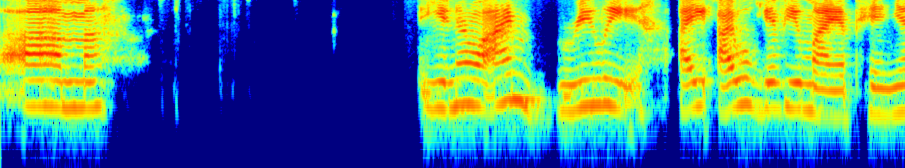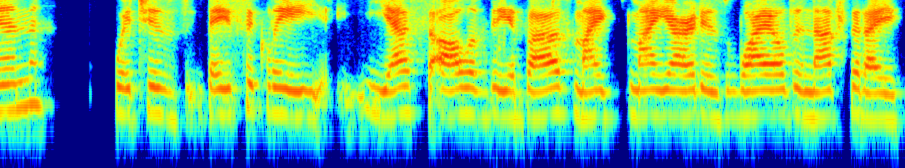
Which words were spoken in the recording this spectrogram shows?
Um, you know, I'm really I I will give you my opinion, which is basically yes, all of the above. My my yard is wild enough that I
